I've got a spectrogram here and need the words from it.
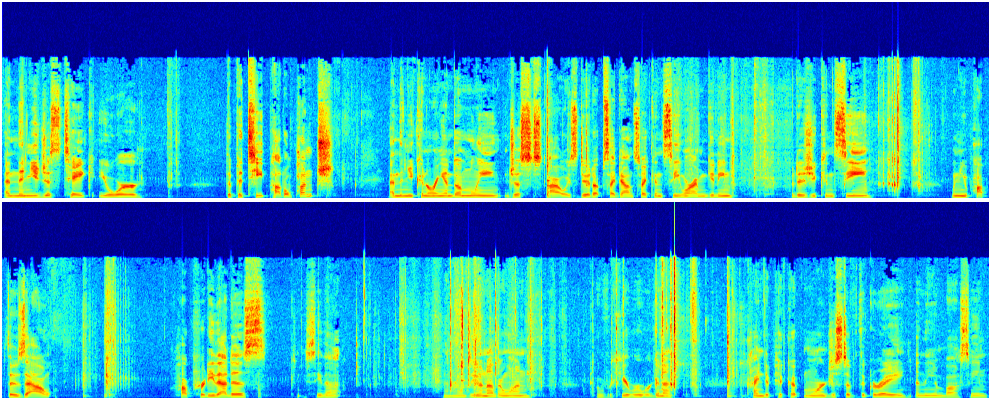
And then you just take your, the Petite Petals Punch, and then you can randomly just, I always do it upside down so I can see where I'm getting. But as you can see, when you pop those out, how pretty that is. Can you see that? Then we'll do another one over here where we're to kind of pick up more just of the gray and the embossing.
